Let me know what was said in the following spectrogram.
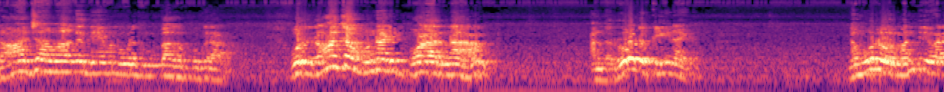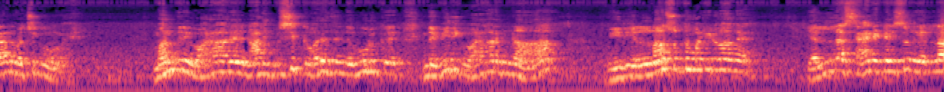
ராஜாவாக தேவன் உங்களுக்கு முன்பாக போகிறார். ஒரு ராஜா முன்னாடி போனார்னா அந்த ரோடு கிளீன் ஆயிடும். நம்ம ஊர்ல ஒரு மந்திரி வரான்னு வச்சுக்குவோமே மந்திரி வராரு நாளைக்கு விசிட் வருது இந்த ஊருக்கு இந்த வீதிக்கு வராருன்னா வீதி எல்லாம் சுத்தம் பண்ணிடுவாங்க. எல்லா சானிடைசரும் எல்லா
